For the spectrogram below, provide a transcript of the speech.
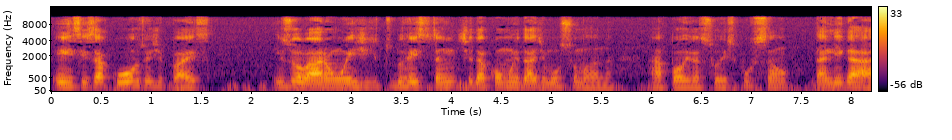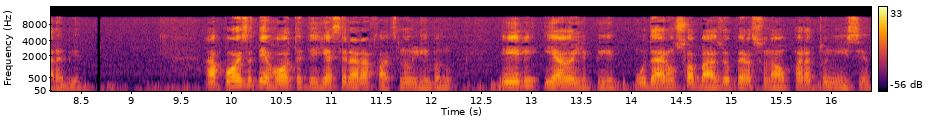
Esses acordos de paz isolaram o Egito do restante da comunidade muçulmana após a sua expulsão da Liga Árabe. Após a derrota de Yasser Arafat no Líbano, ele e a OLP mudaram sua base operacional para a Tunísia.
